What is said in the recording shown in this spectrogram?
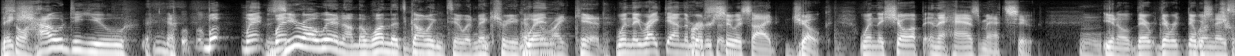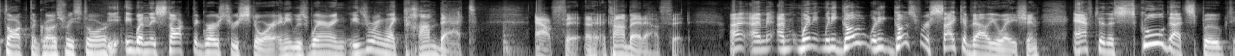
they so sh- how do you when, when, zero in on the one that's going to and make sure you got When- the right kid? when they write down the murder suicide joke, when they show up in the hazmat suit, hmm. you know, there there were there was When they tr- stalk the grocery store? When they stalked the grocery store and he was wearing he's wearing like combat outfit a combat outfit I, I mean, I'm, when he, when he when he goes for a psych evaluation after the school got spooked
